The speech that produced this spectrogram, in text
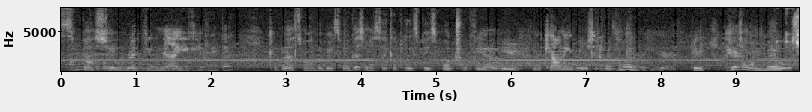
Special recognition. with You can't read that. Okay, but that's my other baseball. This must like a place baseball trophy out here in the county. Where is the over here. Pretty good. But here's my medals.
